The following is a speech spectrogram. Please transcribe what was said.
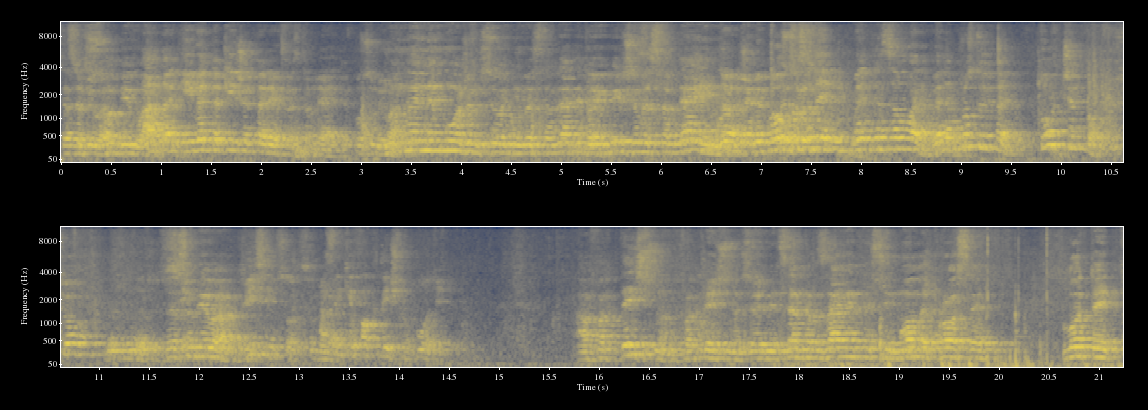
Це собівартість. А та- і ви такий же тариф виставляєте по Ну, собівартості? ми не можемо сьогодні виставляти, бо як більше виставляємо, Добре, Ви просто сидите, ви не заварите, ви не просто відповідаєте, то чи то, все, це собівартість. 800. А скільки фактично платять? А фактично, фактично сьогодні центр зайнятості моли просить платить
